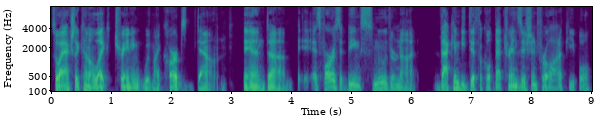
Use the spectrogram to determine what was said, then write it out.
So I actually kind of like training with my carbs down. And um, as far as it being smooth or not, that can be difficult. That transition for a lot of people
